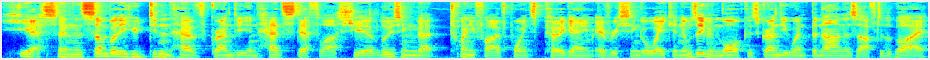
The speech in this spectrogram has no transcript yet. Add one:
Yes, and as somebody who didn't have Grundy and had Stef last year, losing that 25 points per game every single week, and it was even more because Grundy went bananas after the bye.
